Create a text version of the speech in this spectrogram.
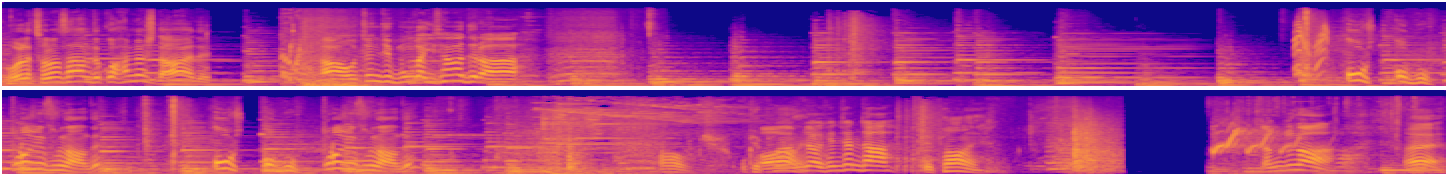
원래 저런 사람들 꼭 한 명씩 나와야 돼. 아 어쩐지 뭔가 이상하더라. 오, 씨, 어, 뭐, 부러진 소리 나는데? 오, 씨, 어, 뭐, 부러진 소리 나는데? 아, 오케이, 오케이, 어 편하네. 남자 괜찮다. 오케이, 편하네. 남준아 예.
